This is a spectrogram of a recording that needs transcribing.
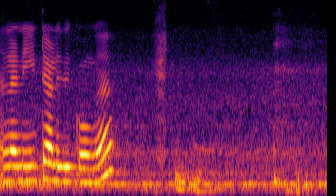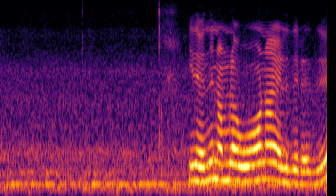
நல்லா நீட்டாக எழுதிக்கோங்க. இது வந்து நம்மளை ஓனாக எழுதுறது.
